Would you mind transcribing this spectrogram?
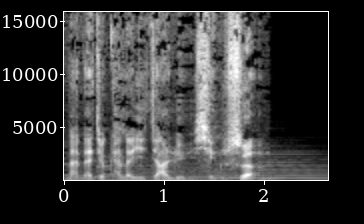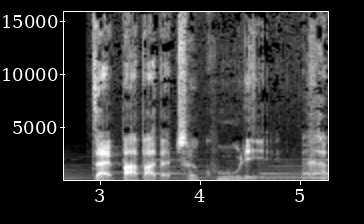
奶奶就开了一家旅行社，在爸爸的车库里。哈哈。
